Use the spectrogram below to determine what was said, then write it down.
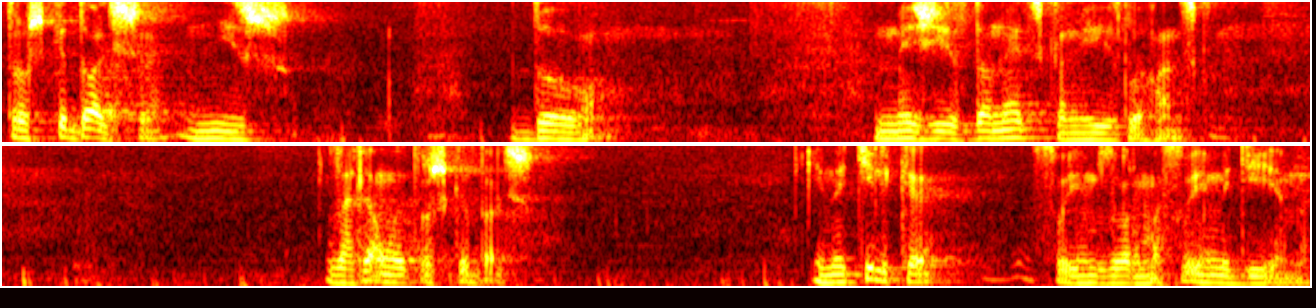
трошки далі, ніж до межі з Донецьком і з Луганськом. Заглянули трошки далі. І не тільки своїм зором, а своїми діями.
